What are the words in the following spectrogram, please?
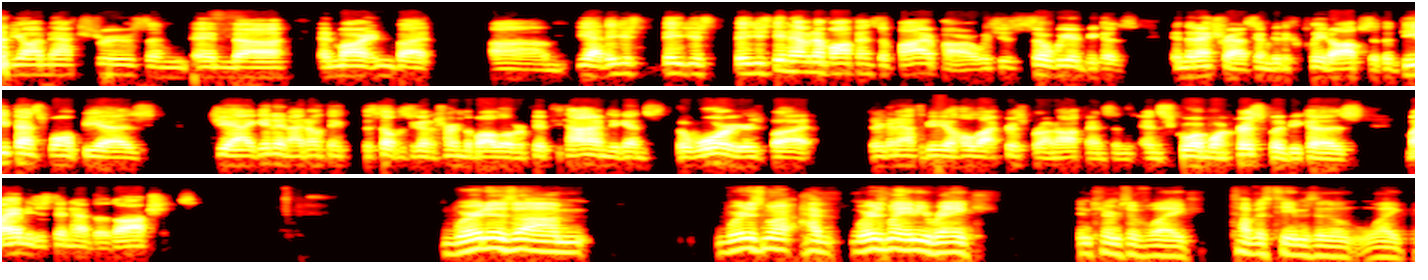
beyond Max Strus and and uh, and Martin, but um, yeah, they just they just they just didn't have enough offensive firepower, which is so weird because in the next round it's going to be the complete opposite. The defense won't be as jagged. And I don't think the Celtics are going to turn the ball over 50 times against the Warriors, but they're going to have to be a whole lot crisper on offense and, and score more crisply because Miami just didn't have those options. Where does um where does my have where does Miami rank in terms of like toughest teams in the like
